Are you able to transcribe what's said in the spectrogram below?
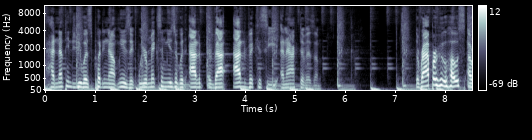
had nothing to do with putting out music. We were mixing music with ad- advocacy and activism. The rapper who hosts a,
